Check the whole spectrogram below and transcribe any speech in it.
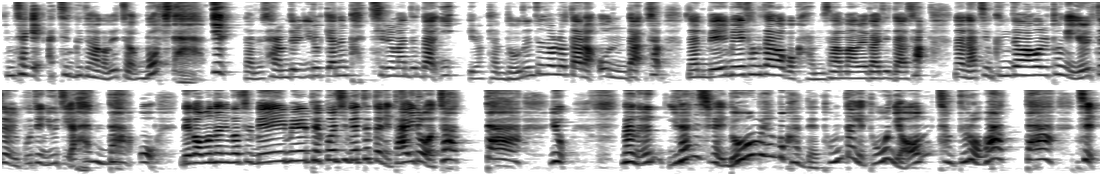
힘차게 아침 근정하고 외쳐 봅시다. 1. 나는 사람들을 이롭게 하는 가치를 만든다. 2. 이렇게 하면 노는 저절로 따라온다. 3. 나는 매일매일 성장하고 감사한 마음을 가진다. 4. 난 아침 긍정학원을 통해 열정을 꾸준히 유지한다. 5. 내가 원하는 것을 매일매일 100번씩 외쳤더니 다 이루어졌다. 6. 나는 일하는 시간이 너무 행복한데 통장에 돈이 엄청 들어왔다. 7.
